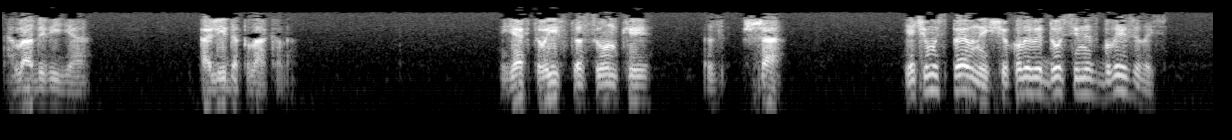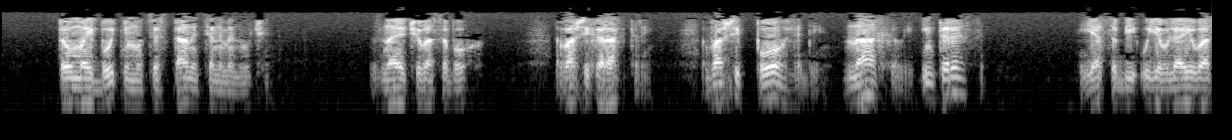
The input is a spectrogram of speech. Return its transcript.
Гладив і я, а Ліда плакала. Як твої стосунки з Ша? Я чомусь певний, що коли ви досі не зблизились, то в майбутньому це станеться неминуче. Знаючи вас обох, ваші характери, ваші погляди, нахили, інтереси. Я собі уявляю вас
